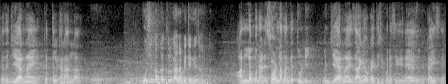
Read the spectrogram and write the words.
त्याचा जी आर नाही कत्तलखाना आणला. मुशीदला कत्तलखाना बी त्यांनी जाणला आणलं पण आणि सोडला म्हणतात तोंडी. पण जी आर नाही जागेवर काही तशी परिस्थिती नाही अजून काहीच नाही.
